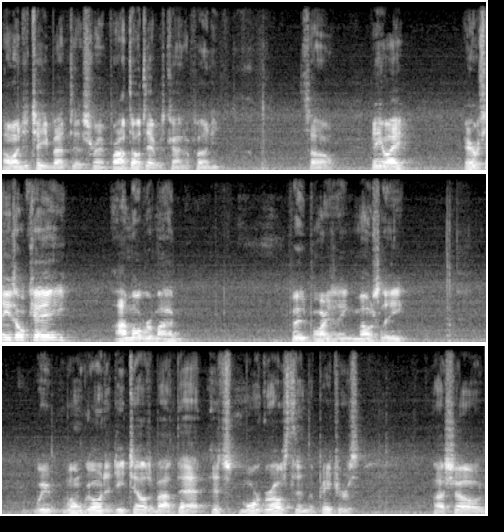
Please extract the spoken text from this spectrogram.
I wanted to tell you about this shrimp. I thought that was kind of funny. So, anyway, everything's okay. I'm over my food poisoning mostly. We won't go into details about that. It's more gross than the pictures I showed,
